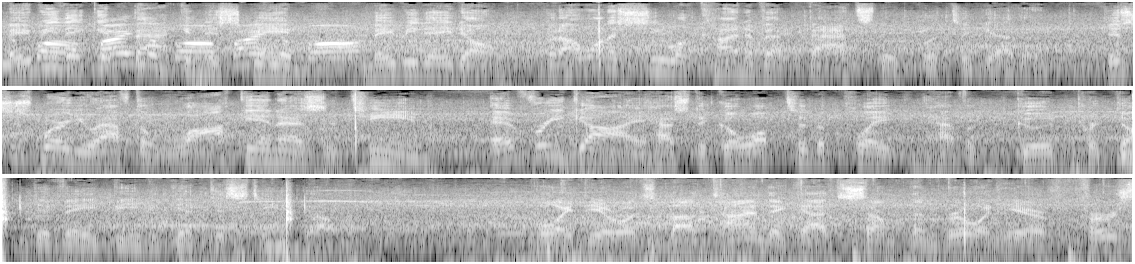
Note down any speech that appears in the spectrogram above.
Maybe they get back in this game. Maybe they don't. But I want to see what kind of at-bats they put together. This is where you have to lock in as a team. Every guy has to go up to the plate and have a good, productive AB to get this team going. Boy, Dero, it's about time they got something brewing here. First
